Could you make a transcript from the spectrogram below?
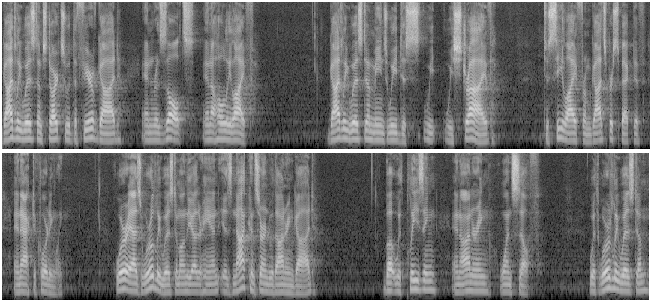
Godly wisdom starts with the fear of God and results in a holy life. Godly wisdom means we, dis, we, we strive to see life from God's perspective and act accordingly. Whereas worldly wisdom, on the other hand, is not concerned with honoring God, but with pleasing and honoring oneself. With worldly wisdom,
